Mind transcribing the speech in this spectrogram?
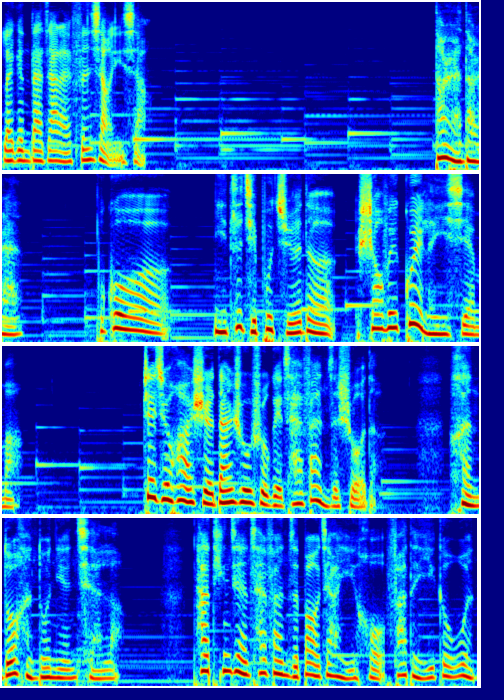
来跟大家来分享一下。当然，当然，不过你自己不觉得稍微贵了一些吗？这句话是丹叔叔给菜贩子说的，很多很多年前了。他听见菜贩子报价以后发的一个问，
